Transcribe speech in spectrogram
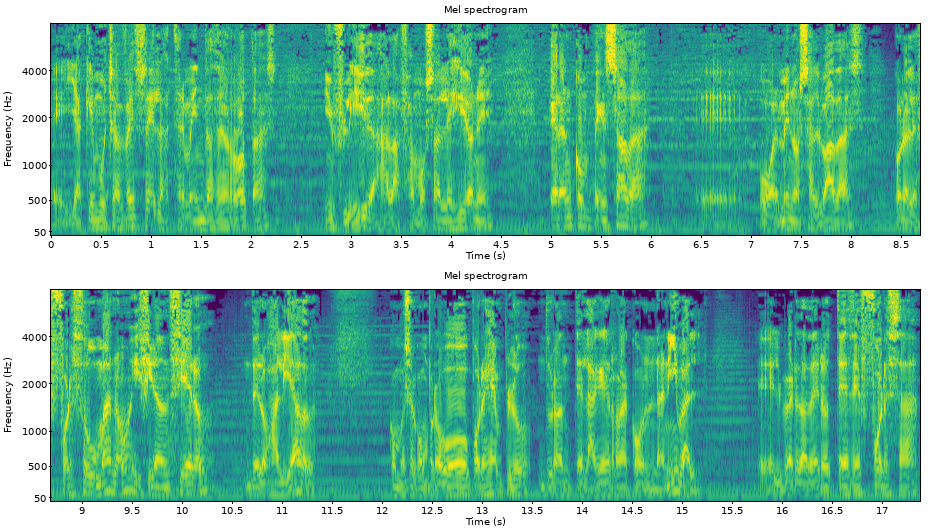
eh, ya que muchas veces las tremendas derrotas infligidas a las famosas legiones eran compensadas, eh, o al menos salvadas, con el esfuerzo humano y financiero de los aliados, como se comprobó, por ejemplo, durante la guerra con Aníbal, el verdadero test de fuerza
